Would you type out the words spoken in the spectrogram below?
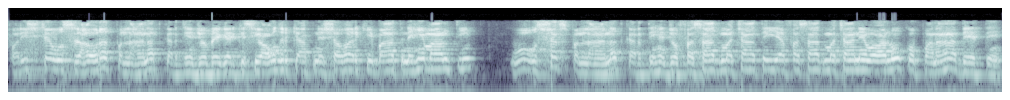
فرشتے اس عورت پر لعنت کرتے ہیں جو بغیر کسی عذر کے اپنے شوہر کی بات نہیں مانتی۔ وہ اس شخص پر لعنت کرتے ہیں جو فساد مچاتے یا فساد مچانے والوں کو پناہ دیتے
